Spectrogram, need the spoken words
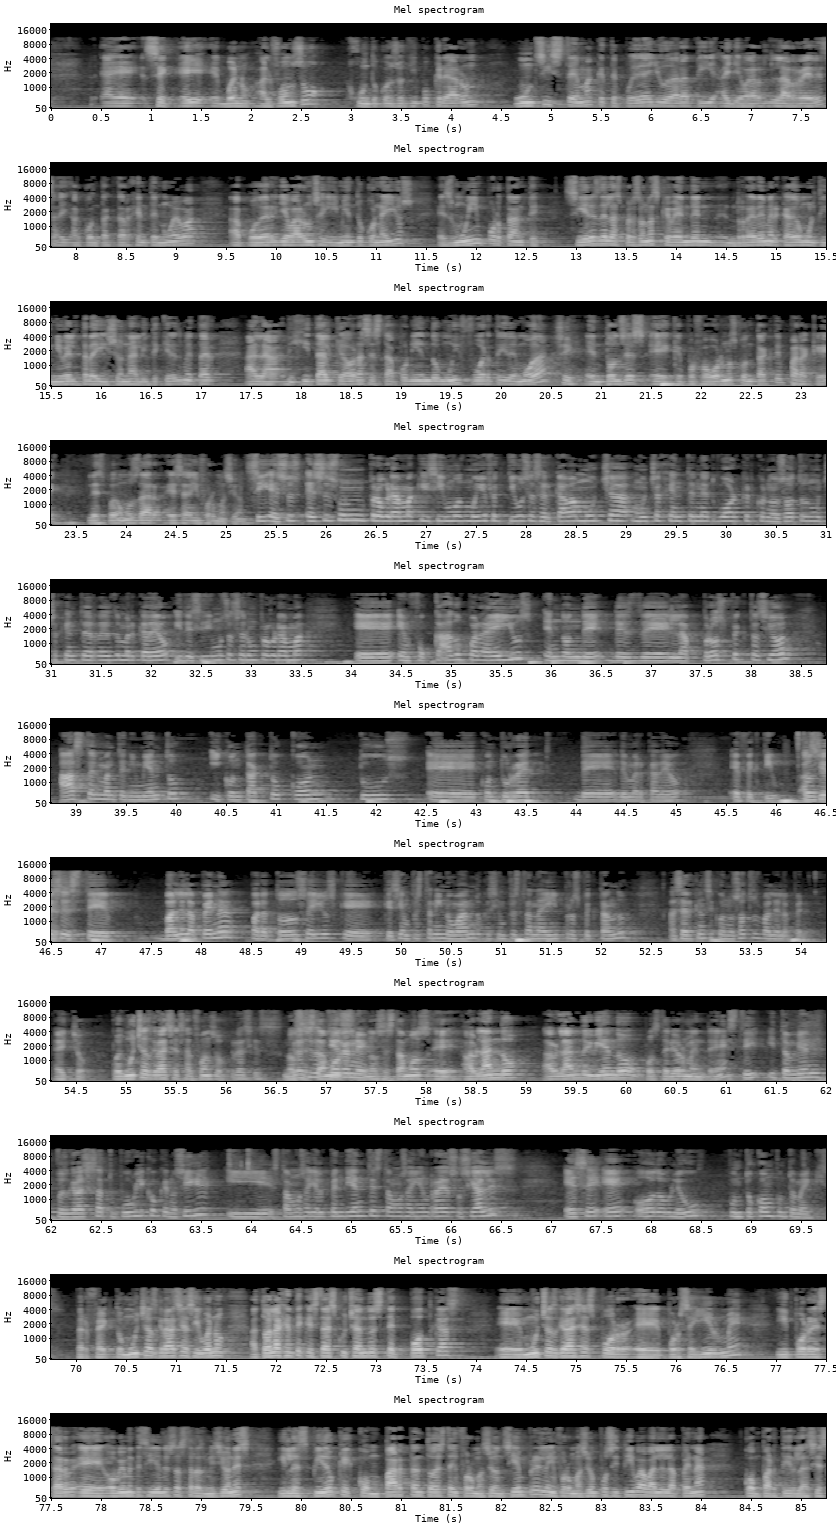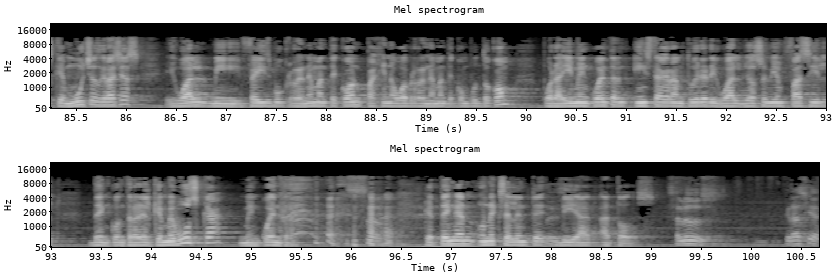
eh, se- eh, eh, bueno, Alfonso junto con su equipo crearon un sistema que te puede ayudar a ti a llevar las redes, a, a contactar gente nueva, a poder llevar un seguimiento con ellos. Es muy importante. Si eres de las personas que venden en red de mercadeo multinivel tradicional y te quieres meter a la digital que ahora se está poniendo muy fuerte y de moda, Sí. entonces eh, que por favor nos contacten para que les podamos dar esa información. Sí, eso es, eso es un programa que hicimos muy efectivo, se acercaba mucha, mucha gente networker con nosotros, mucha gente de redes de mercadeo y decidimos hacer un programa eh, enfocado para ellos en donde desde la prospectación hasta el mantenimiento y contacto con tus eh, con tu red de, de mercadeo efectivo. Entonces, es. este vale la pena para todos ellos que, que siempre están innovando, que siempre están ahí prospectando, acérquense con nosotros, vale la pena. Hecho. Pues muchas gracias, Alfonso. Gracias. Nos Gracias estamos, a ti, René. nos estamos eh, hablando, hablando y viendo posteriormente. ¿eh? Sí, y también, pues gracias a tu público que nos sigue y estamos ahí al pendiente, estamos ahí en redes sociales, E Perfecto, muchas gracias. Y bueno, a toda la gente que está escuchando este podcast, eh, muchas gracias por, eh, por seguirme y por estar, eh, obviamente, siguiendo estas transmisiones. Y les pido que compartan toda esta información. Siempre la información positiva vale la pena compartirla. Así es que muchas gracias. Igual mi Facebook, René Mantecón, página web renemantecón.com. Por ahí me encuentran. Instagram, Twitter, igual. Yo soy bien fácil de encontrar. El que me busca, me encuentra. que tengan un excelente día a todos. Saludos. Gracias.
